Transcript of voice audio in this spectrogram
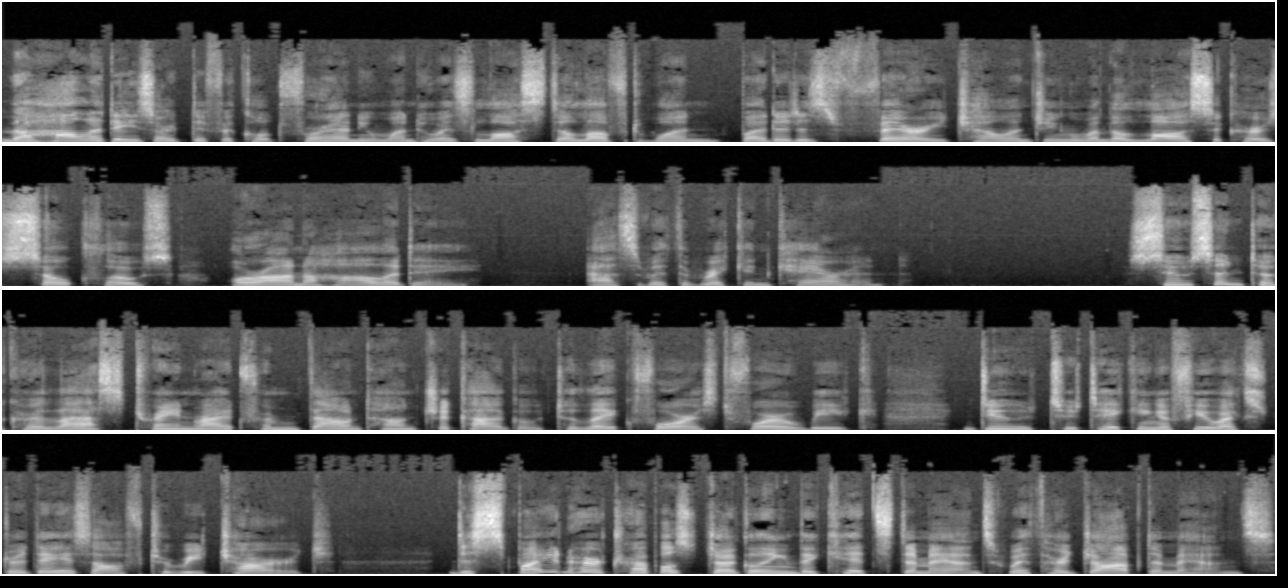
The holidays are difficult for anyone who has lost a loved one, but it is very challenging when the loss occurs so close or on a holiday, as with Rick and Carin. Susan took her last train ride from downtown Chicago to Lake Forest for a week, due to taking a few extra days off to recharge. Despite her troubles juggling the kids' demands with her job demands,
